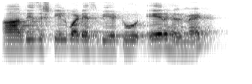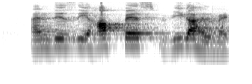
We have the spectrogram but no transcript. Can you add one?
Uh, this is Steelbird SBA2 air helmet. And this is the half face Vega helmet.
